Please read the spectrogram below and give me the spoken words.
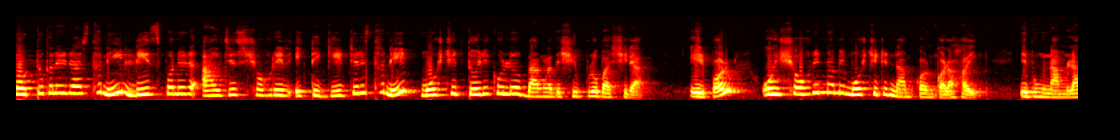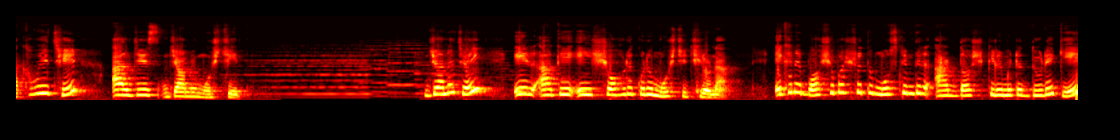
পর্তুগালের রাজধানী লিসবনের আলজেস শহরের একটি গির্জার স্থানে মসজিদ তৈরি করল বাংলাদেশি প্রবাসীরা। এরপর ওই শহরের নামে মসজিদের নামকরণ করা হয় এবং নাম রাখা হয়েছে আলজেস জামে মসজিদ। জানা যায়, এর আগে এই শহরে কোনো মসজিদ ছিল না। এখানে বসবাসরত মুসলিমদের আট দশ কিলোমিটার দূরে গিয়ে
